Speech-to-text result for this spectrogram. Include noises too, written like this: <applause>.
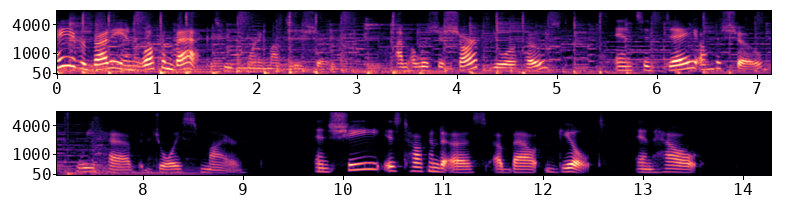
Hey, everybody, and welcome back to the Morning Moxie Show. I'm Alicia Sharp, your host, and today on the show we have Joyce Meyer. And she is talking to us about guilt and how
